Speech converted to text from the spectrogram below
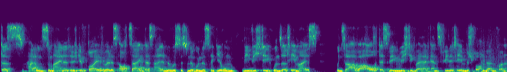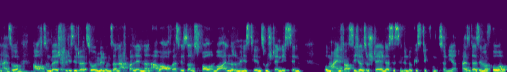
Das hat uns zum einen natürlich gefreut, weil das auch zeigt, dass allen bewusst ist in der Bundesregierung, wie wichtig unser Thema ist. Und zwar aber auch deswegen wichtig, weil halt ganz viele Themen besprochen werden konnten. Also auch zum Beispiel die Situation mit unseren Nachbarländern, aber auch was wir sonst brauchen, wo andere Ministerien zuständig sind, um einfach sicherzustellen, dass es in der Logistik funktioniert. Also da sind wir froh,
